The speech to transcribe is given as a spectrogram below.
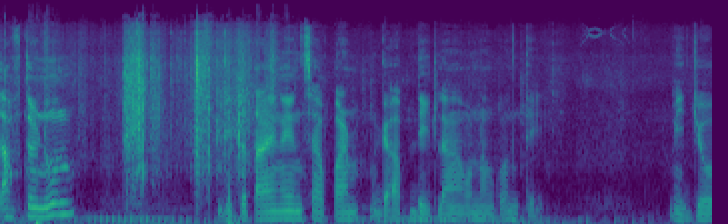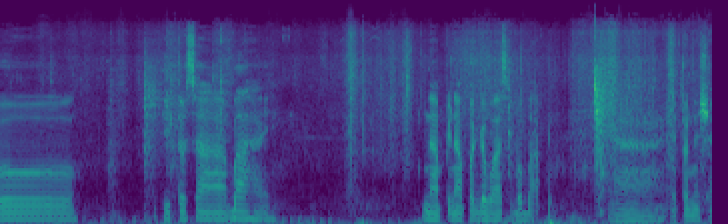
good afternoon. Dito tayo ngayon sa farm. Mag-update lang ako ng konti. Medyo dito sa bahay na pinapagawa sa baba. Ah, ito na siya.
